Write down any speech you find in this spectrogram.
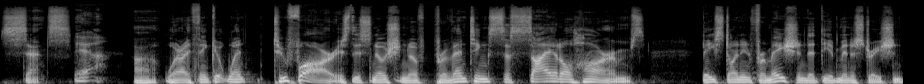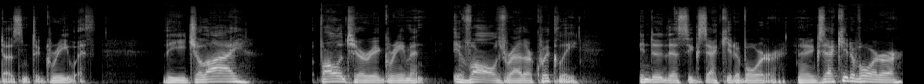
sense. yeah, Uh, where I think it went too far is this notion of preventing societal harms based on information that the administration doesn't agree with. The July voluntary agreement evolved rather quickly into this executive order. An executive order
